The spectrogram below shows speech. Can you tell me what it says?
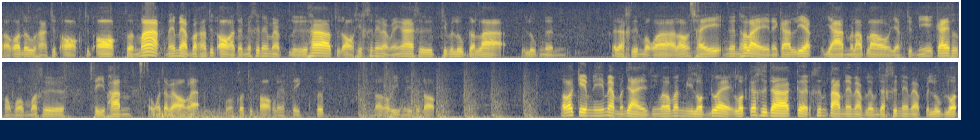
เราก็ดูหาจุดออกจุดออก ส่วนมากในแมปบางครั้งจุดออกอาจจะไม่ขึ้นในแมปหรือถ้าจุดออกที่ขึ้นในแมปง่ายๆคือที่เป็นรูปดอลลาร์เป็นรูปเงิน ก็จะขึ้นบอกว่าเราต้องใช้เงินเท่าไหร่ในการเรียกยานมารับเราอย่างจุดนี้ใกล้สุดของผมก็คือ4,000ผมก็จะไปออกแล้วผมกดจุดออกเลยติ๊กปุ๊บเราก็วิ่งไปที่จุดออก แล้วก็เกมนี้แมปมันใหญ่จริงๆแล้วมันมีรถด้วย รถก็คือจะเกิดขึ้นตามในแมปเลยมันจะขึ้นในแมปเป็นรูปรถ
